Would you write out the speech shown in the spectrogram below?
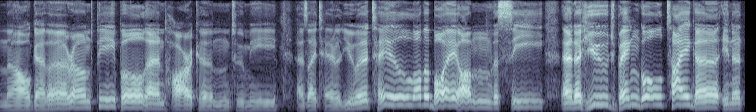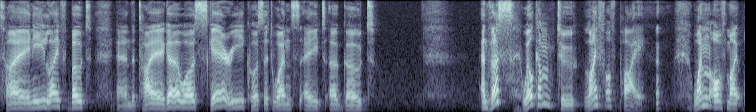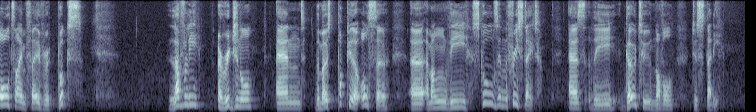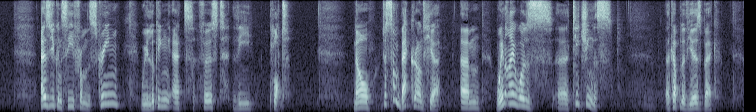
Now gather round, people, and hearken to me as I tell you a tale of a boy on the sea and a huge Bengal tiger in a tiny lifeboat. And the tiger was scary 'cause it once ate a goat. And thus, welcome to Life of Pi, one of my all time favorite books. Lovely, original, and the most popular also uh, among the schools in the Free State as the go to novel to study. As you can see from the screen, we're looking at first the plot. Now, just some background here. Um, when I was uh, teaching this a couple of years back,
